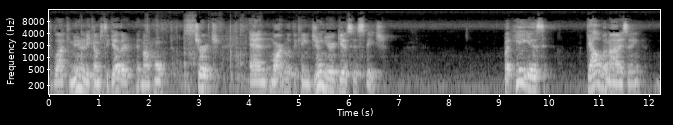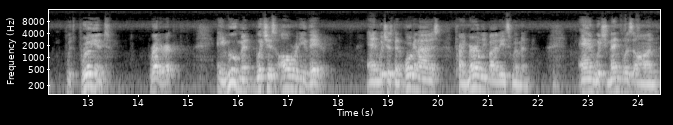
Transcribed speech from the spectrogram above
the black community comes together at Mount Hope Church, and Martin Luther King Jr. gives his speech. But he is galvanizing with brilliant rhetoric a movement which is already there and which has been organized primarily by these women and which then goes on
